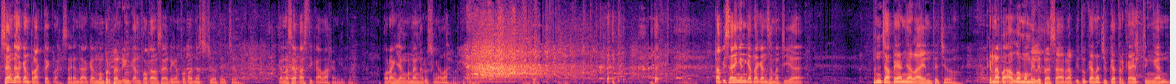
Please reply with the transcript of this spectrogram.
Saya tidak akan praktek lah, saya tidak akan memperbandingkan vokal saya dengan vokalnya Sujo Tejo. Karena saya pasti kalah kan gitu. Orang yang menang harus ngalah lah. Tapi saya ingin katakan sama dia, pencapaiannya lain Tejo. Kenapa Allah memilih bahasa Arab? Itu karena juga terkait dengan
